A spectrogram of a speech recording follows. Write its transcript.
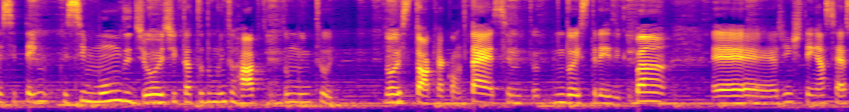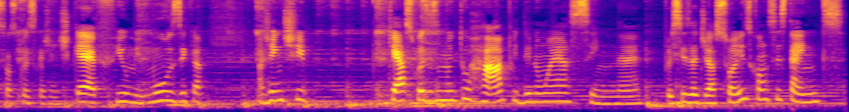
com esse tem, com esse mundo de hoje que tá tudo muito rápido, tudo muito dois toques acontece, um dois três e pam. É, a gente tem acesso às coisas que a gente quer, filme, música. A gente quer as coisas muito rápido e não é assim, né? Precisa de ações consistentes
